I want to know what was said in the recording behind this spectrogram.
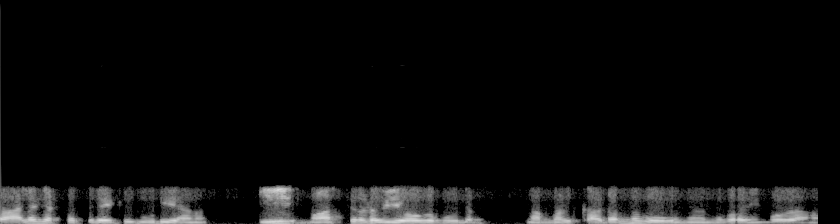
കാലഘട്ടത്തിലേക്ക് കൂടിയാണ് ഈ മാസ്റ്ററുടെ വിയോഗം മൂലം നമ്മൾ കടന്നു പോകുന്നതെന്ന് പറയുമ്പോഴാണ്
